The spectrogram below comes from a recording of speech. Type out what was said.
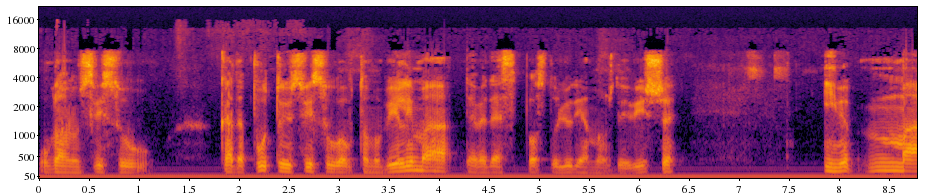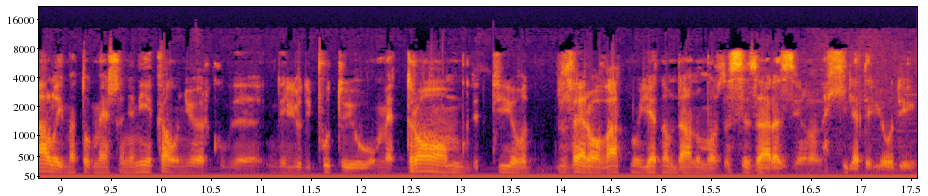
Uglavnom svi su kada putuju, svi su u automobilima, 90% ljudi, a možda i više, i malo ima tog mešanja, nije kao u Njujorku gde, gde ljudi putuju metrom, gde ti od verovatno u jednom danu možda se zarazi ono, na hiljade ljudi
